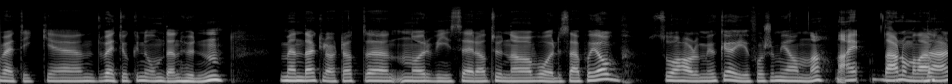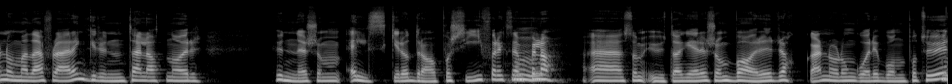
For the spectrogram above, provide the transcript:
vet ikke Du vet jo ikke noe om den hunden, men det er klart at eh, når vi ser at hundene våre er på jobb, så har de jo ikke øye for så mye annet. Nei, det er noe med Det det. er noe med det, for det er en grunn til at når hunder som elsker å dra på ski, for eksempel, da, eh, som utagerer som bare rakkeren når de går i bånd på tur,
